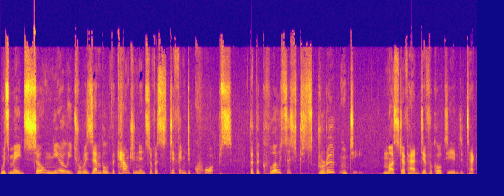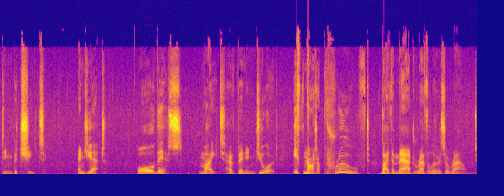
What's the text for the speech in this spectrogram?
was made so nearly to resemble the countenance of a stiffened corpse that the closest scrutiny must have had difficulty in detecting the cheat. And yet, all this might have been endured, if not approved, by the mad revelers around.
